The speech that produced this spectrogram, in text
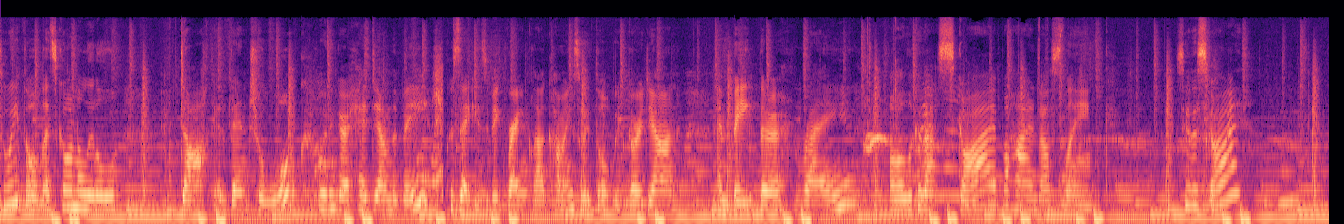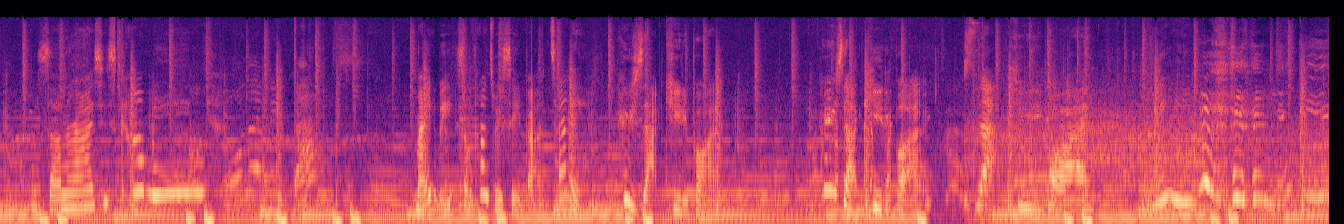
So we thought let's go on a little dark adventure walk. We're gonna go head down the beach because there is a big rain cloud coming so we thought we'd go down and beat the rain. Oh look at that sky behind us Link. See the sky? The sunrise is coming. Maybe. Sometimes we see bats, hey? Who's that cutie pie? Who's that cutie pie? Who's that cutie pie? Me. Linky.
